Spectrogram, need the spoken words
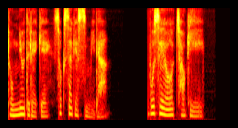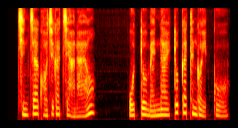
동료들에게 속삭였습니다. 보세요, 저기. 진짜 거지 같지 않아요? 옷도 맨날 똑같은 거 입고.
